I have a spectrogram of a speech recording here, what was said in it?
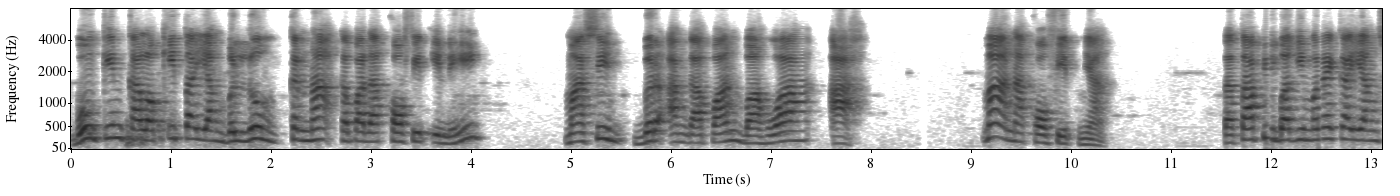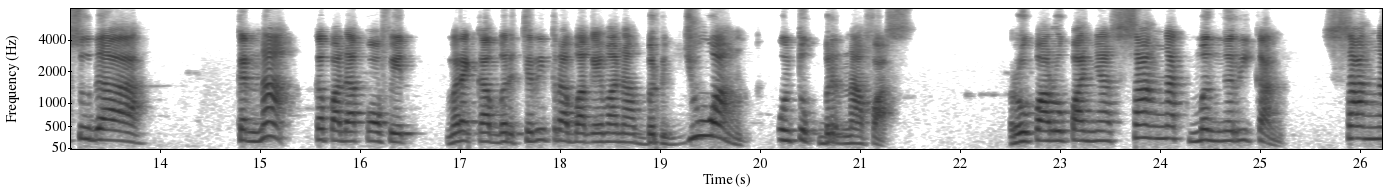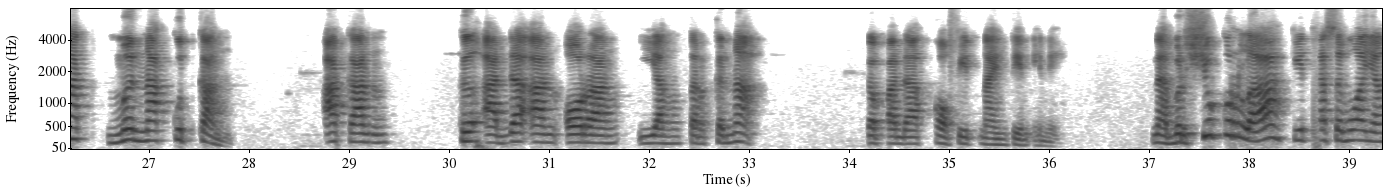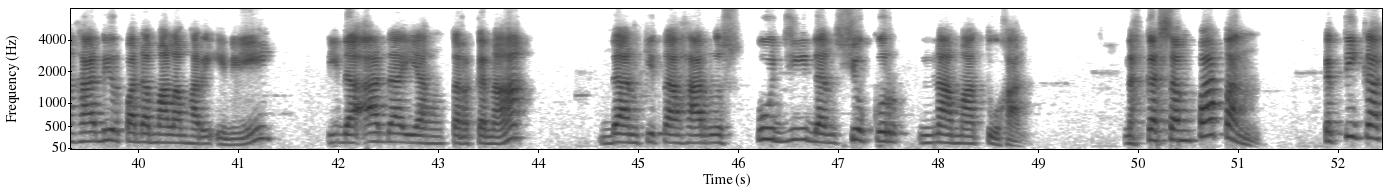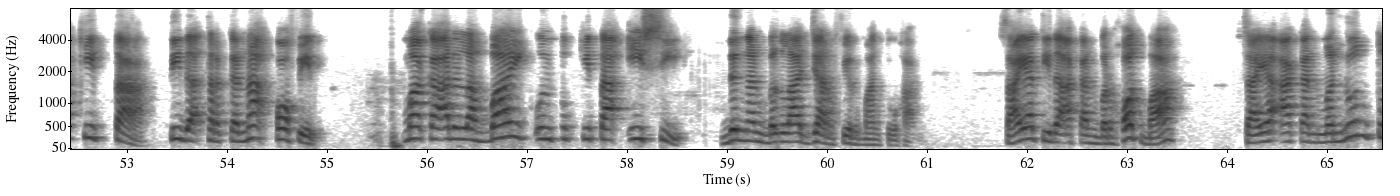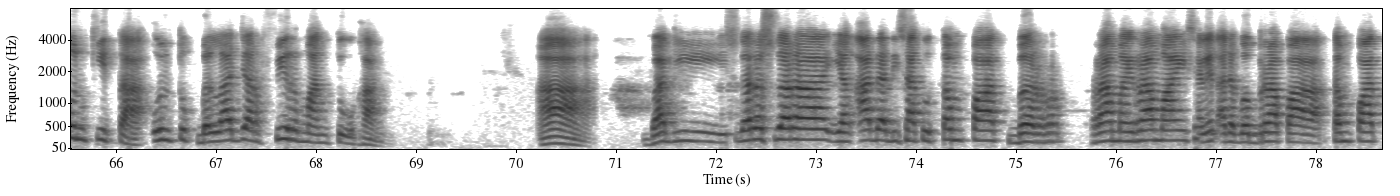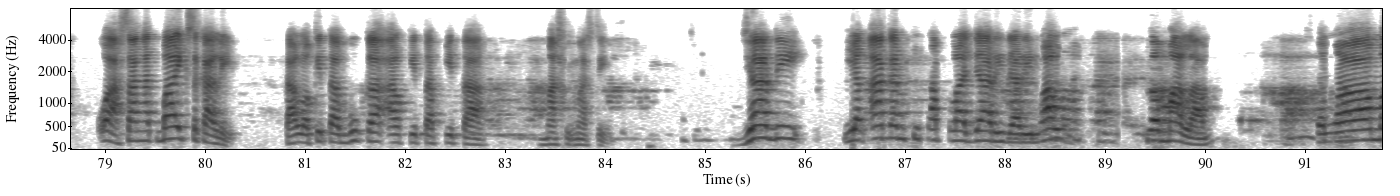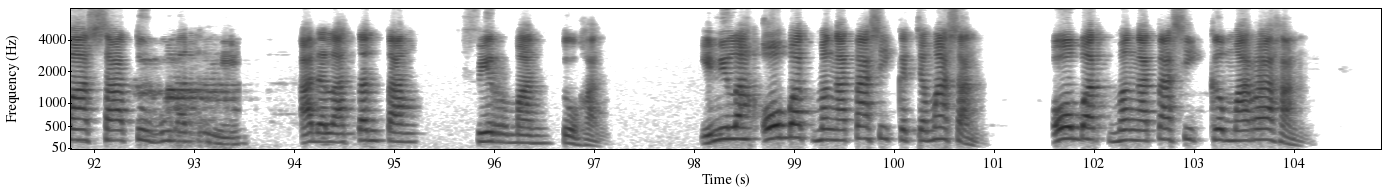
Mungkin kalau kita yang belum kena kepada COVID ini masih beranggapan bahwa ah mana COVID-nya. Tetapi bagi mereka yang sudah kena kepada COVID, mereka bercerita bagaimana berjuang untuk bernafas. Rupa-rupanya sangat mengerikan, sangat menakutkan akan keadaan orang yang terkena kepada COVID-19 ini. Nah, bersyukurlah kita semua yang hadir pada malam hari ini, tidak ada yang terkena, dan kita harus puji dan syukur nama Tuhan. Nah, kesempatan ketika kita tidak terkena COVID, maka adalah baik untuk kita isi dengan belajar firman Tuhan. Saya tidak akan berkhotbah, saya akan menuntun kita untuk belajar firman Tuhan. Ah, bagi saudara-saudara yang ada di satu tempat beramai-ramai, saya lihat ada beberapa tempat, wah sangat baik sekali kalau kita buka Alkitab kita masing-masing. Jadi yang akan kita pelajari dari malam ke malam selama satu bulan ini adalah tentang firman Tuhan. Inilah obat mengatasi kecemasan, obat mengatasi kemarahan,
